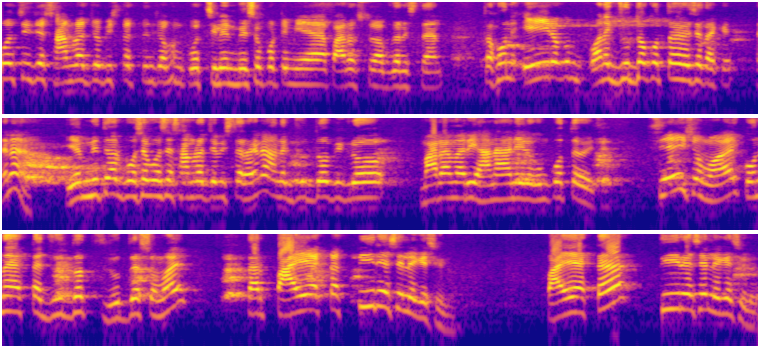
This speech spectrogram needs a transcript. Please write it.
বলছি যে সাম্রাজ্য বিস্তার তিনি যখন করছিলেন মেসোপটেমিয়া, পারস্য, আফগানিস্তান, তখন এই রকম অনেক যুদ্ধ করতে হয়েছে তাকে, তাই না? এমনিতে আর বসে বসে সাম্রাজ্য বিস্তার হয় না, অনেক যুদ্ধ, বিগ্রহ, মারামারি, হানাহানি এরকম করতে হয়েছে। সেই সময় কোনো একটা যুদ্ধ, যুদ্ধের সময় তার পায়ে একটা তীর এসে লেগেছিল। পায়ে একটা তীর এসে লেগেছিল।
